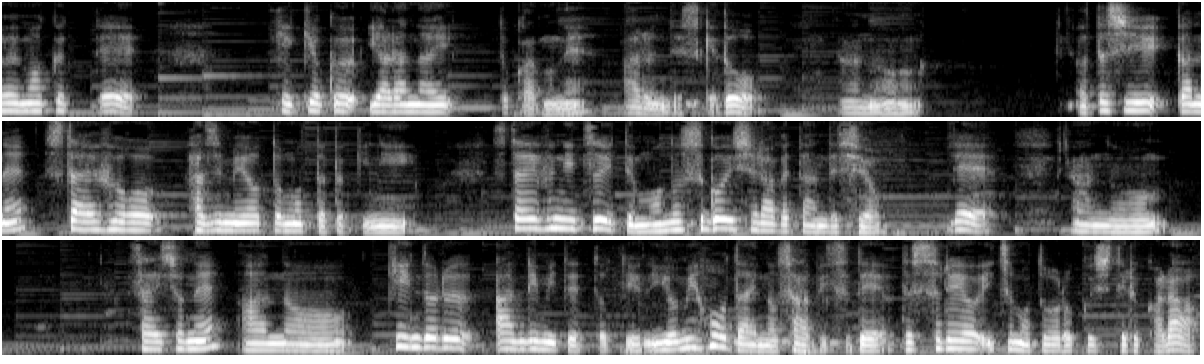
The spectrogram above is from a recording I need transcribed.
べまくって結局やらないとかもねあるんですけどあの私がねスタイフを始めようと思った時にスタイフについてものすごい調べたんですよ。であの最初ねあの Kindle Unlimited っていう読み放題のサービスで私それをいつも登録してるから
